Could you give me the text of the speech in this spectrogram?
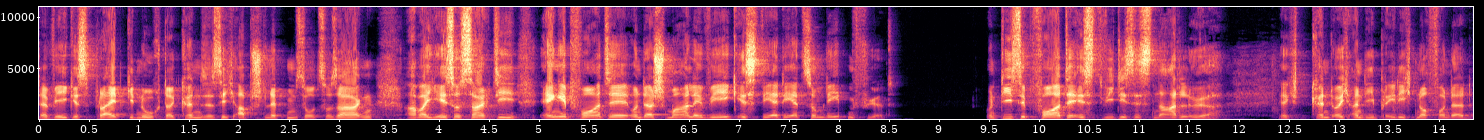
Der Weg ist breit genug, da können sie sich abschleppen sozusagen. Aber Jesus sagt, die enge Pforte und der schmale Weg ist der, der zum Leben führt. Und diese Pforte ist wie dieses Nadelöhr. Ihr könnt euch an die Predigt noch von der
